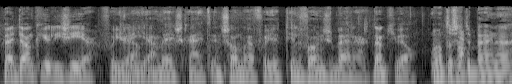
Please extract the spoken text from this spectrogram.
Wij danken jullie zeer voor jullie aanwezigheid. En Sandra voor je telefonische bijdrage. Dank je wel. Want we zitten bijna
